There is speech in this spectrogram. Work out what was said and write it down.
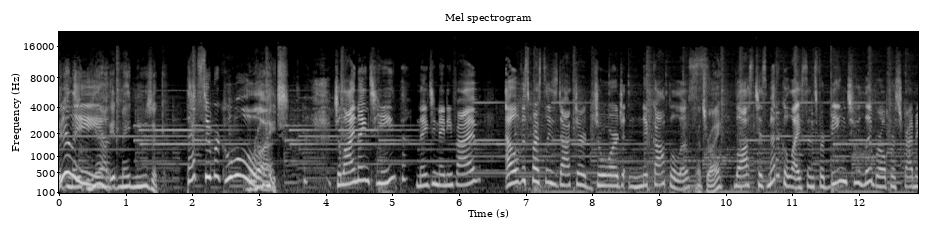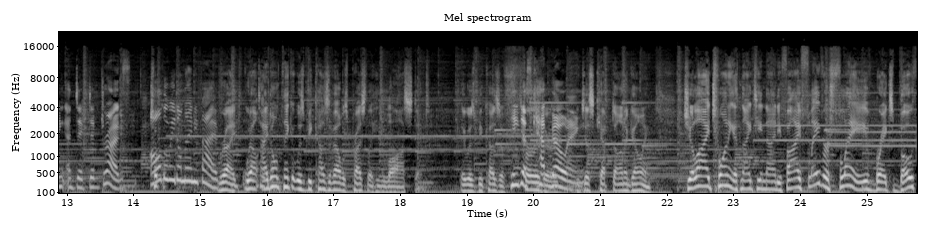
Really? Made, yeah, it made music. That's super cool. Right. July 19th, 1995, Elvis Presley's doctor, George Nichopoulos, That's right. lost his medical license for being too liberal prescribing addictive drugs. All the way till 95. Right. Well, I don't think it was because of Elvis Presley he lost it. It was because of He just kept going. He just kept on a going. July 20th, 1995, Flavor Flav breaks both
